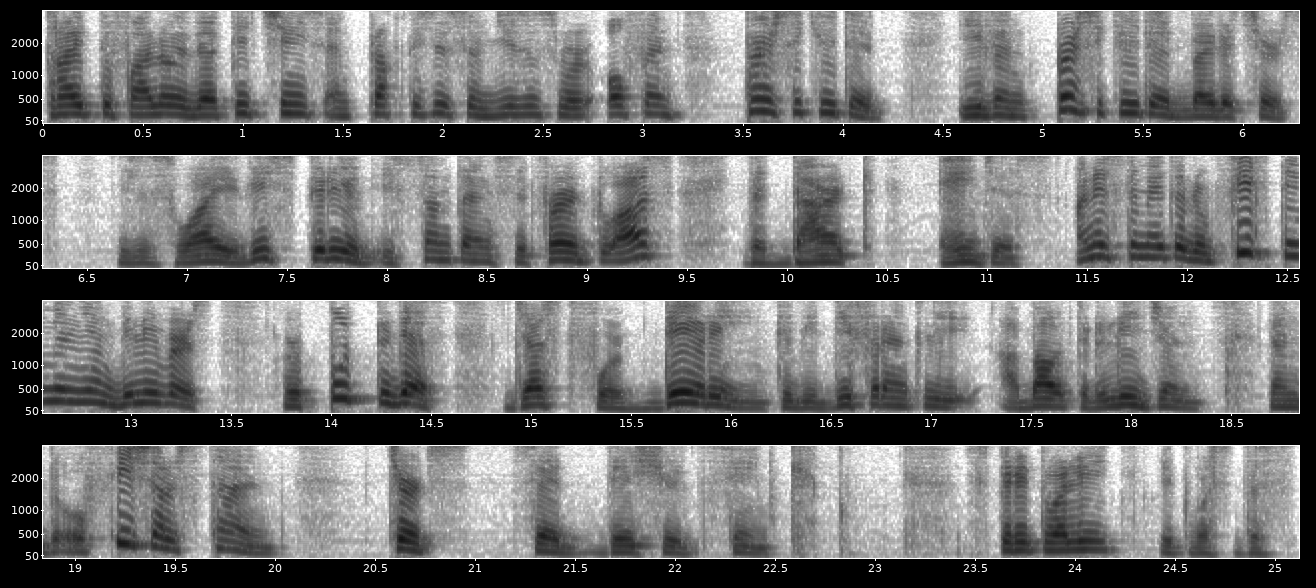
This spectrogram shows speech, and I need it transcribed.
try to follow the teachings and practices of Jesus were often persecuted, even persecuted by the church. This is why this period is sometimes referred to as the Dark Ages. An estimated of 50 million believers were put to death just for daring to be differently about religion than the official stand church said they should think. Spiritually, it was, this,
